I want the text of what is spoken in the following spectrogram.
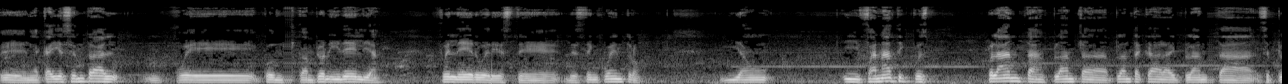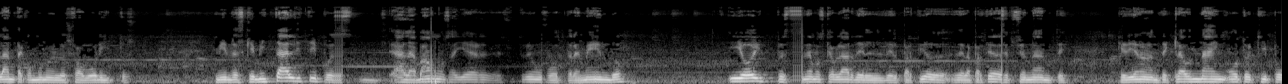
en la calle central fue con su campeón Idelia, fue el héroe de este, de este encuentro. Y, y Fanatic pues planta, planta, planta cara y planta, se planta como uno de los favoritos. Mientras que Vitality, pues alabamos ayer su triunfo tremendo. Y hoy pues tenemos que hablar del partido, de la partida decepcionante que dieron ante Cloud9, otro equipo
